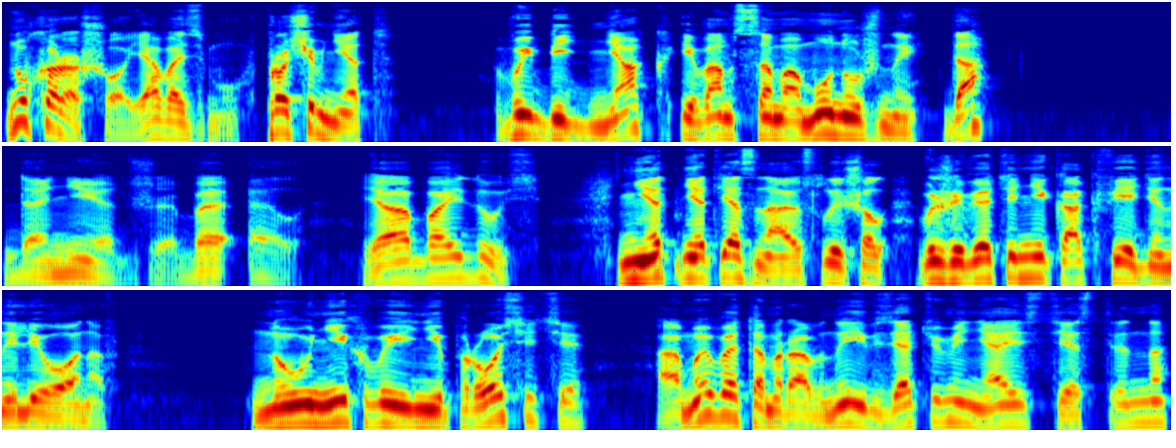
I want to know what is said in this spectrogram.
Ну, хорошо, я возьму. Впрочем, нет. Вы бедняк, и вам самому нужны, да?» «Да нет же, Б.Л., я обойдусь». «Нет, нет, я знаю, слышал, вы живете не как Федин и Леонов. Ну, у них вы и не просите, а мы в этом равны, и взять у меня, естественно».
